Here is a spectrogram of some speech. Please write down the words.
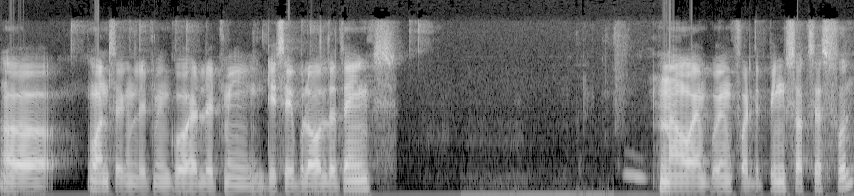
uh, one second, let me go ahead, let me disable all the things. Now I'm going for the ping successful.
